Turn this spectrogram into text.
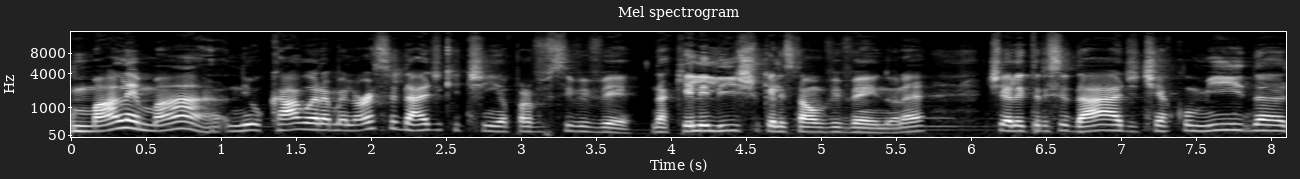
Malemar, Newcago era a melhor cidade que tinha pra se viver, naquele lixo que eles estavam vivendo, né? Tinha eletricidade, tinha comida,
